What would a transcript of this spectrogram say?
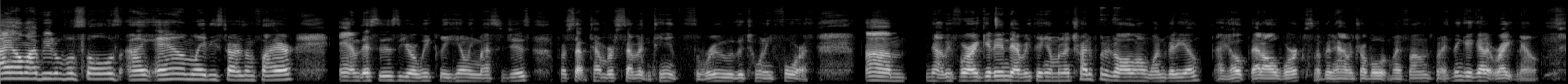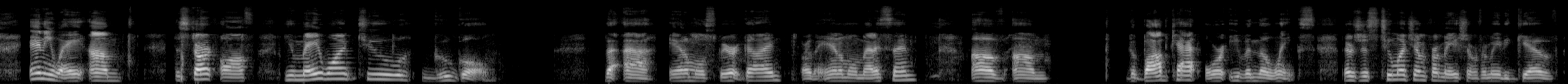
Hi, all my beautiful souls. I am Lady Stars and Fire, and this is your weekly healing messages for September 17th through the 24th. Um, now, before I get into everything, I'm going to try to put it all on one video. I hope that all works. I've been having trouble with my phones, but I think I got it right now. Anyway, um, to start off, you may want to Google the uh, animal spirit guide or the animal medicine of um, the bobcat or even the lynx. There's just too much information for me to give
